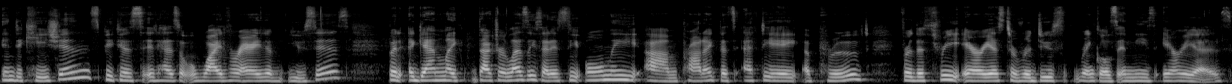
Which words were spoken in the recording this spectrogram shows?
indications because it has a wide variety of uses. But again, like Dr. Leslie said, it's the only um, product that's FDA approved for the three areas to reduce wrinkles in these areas.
